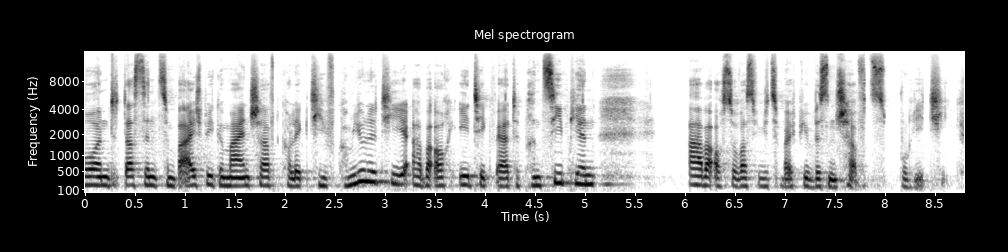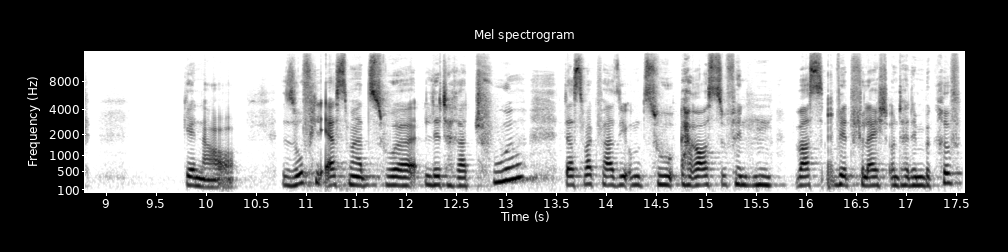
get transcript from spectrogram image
Und das sind zum Beispiel Gemeinschaft, Kollektiv, Community, aber auch Ethik, Werte, Prinzipien, aber auch sowas wie zum Beispiel Wissenschaftspolitik. Genau. So viel erstmal zur Literatur. Das war quasi, um zu, herauszufinden, was wird vielleicht unter dem Begriff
